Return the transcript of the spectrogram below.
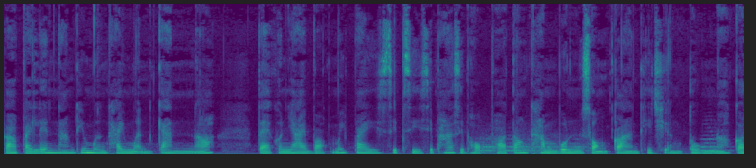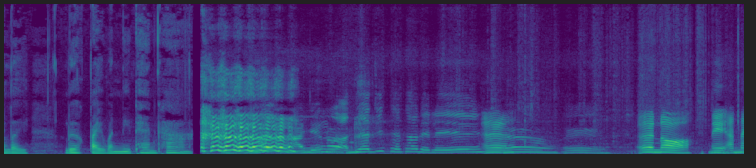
ก็ไปเล่นน้ำที่เมืองไทยเหมือนกันเนาะแต่คุณยายบอกไม่ไป 14 15 16 เพราะต้องทำบุญสงกรานที่เชียงตุงเนาะก็เลยเลือกไปวันนี้แทนค่ะ เยอะหน่อยอันเนี้ยที่เทท่าเดเลยเออ เออเออเนาะนี่อันไหน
